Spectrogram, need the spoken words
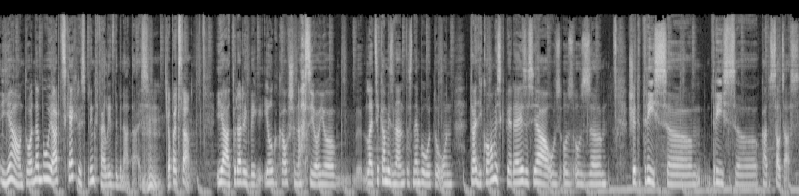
Jā, un to dabūja Artis Kehris, Printify līdzdibinātājs. Mm, kāpēc tā? Jā, tur arī bija ilga kaušanās, jo, jo lai cik amizanti tas nebūtu, un traģiski pie reizes, jā, uz, uz, uz um, šie trīs, um, trīs, uh, kā tas saucās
